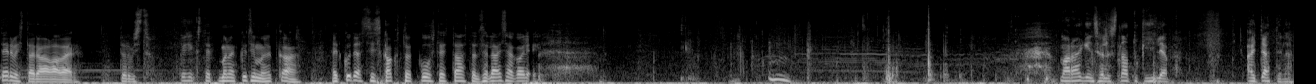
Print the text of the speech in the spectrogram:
tervist, härra Alaver. tervist. küsiks teilt mõned küsimused ka, et kuidas siis kaks tuhat kuusteist aastal selle asjaga oli? ma räägin sellest natuke hiljem. Aitäh teile.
